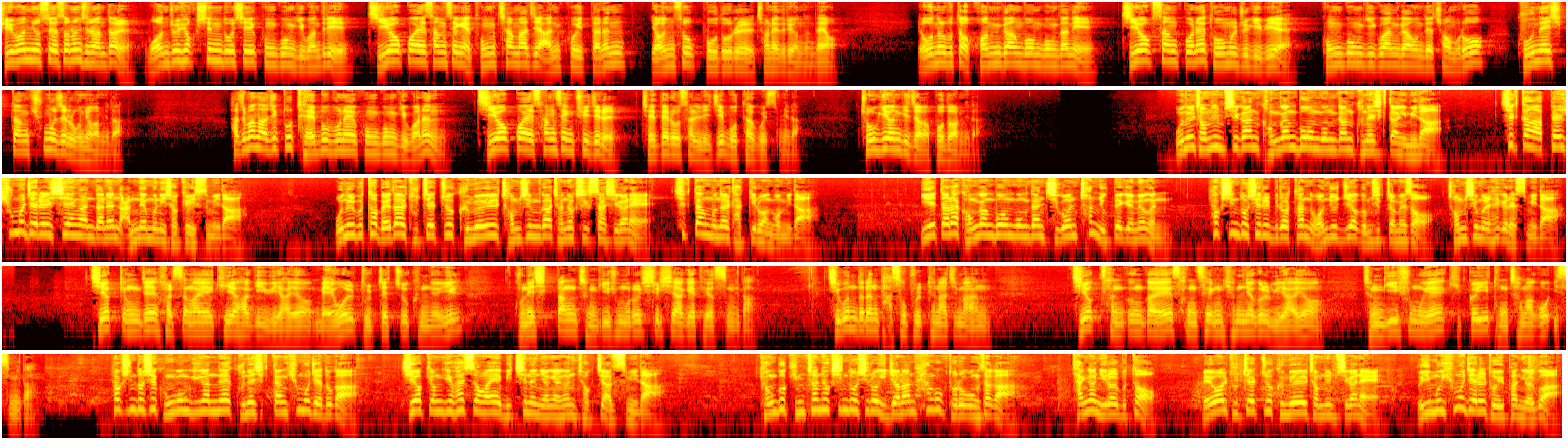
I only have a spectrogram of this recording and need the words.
G1 뉴스에서는 지난달 원주 혁신도시 공공기관들이 지역과의 상생에 동참하지 않고 있다는 연속 보도를 전해드렸는데요. 오늘부터 건강보험공단이 지역 상권에 도움을 주기 위해 공공기관 가운데 처음으로 구내 식당 휴무제를 운영합니다. 하지만 아직도 대부분의 공공기관은 지역과의 상생 취지를 제대로 살리지 못하고 있습니다. 조기현 기자가 보도합니다. 오늘 점심시간 건강보험공단 구내식당입니다. 식당 앞에 휴무제를 시행한다는 안내문이 적혀 있습니다. 오늘부터 매달 둘째 주 금요일 점심과 저녁 식사 시간에 식당 문을 닫기로 한 겁니다. 이에 따라 건강보험공단 직원 1,600여 명은 혁신도시를 비롯한 원주 지역 음식점에서 점심을 해결했습니다. 지역 경제 활성화에 기여하기 위하여 매월 둘째 주 금요일 구내 식당 정기 휴무를 실시하게 되었습니다. 직원들은 다소 불편하지만 지역 상권과의 상생 협력을 위하여 정기 휴무에 기꺼이 동참하고 있습니다. 혁신도시 공공기관 내 구내식당 휴무 제도가 지역 경기 활성화에 미치는 영향은 적지 않습니다. 경북 김천 혁신도시로 이전한 한국도로공사가 작년 1월부터 매월 둘째 주 금요일 점심시간에 의무 휴무제를 도입한 결과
